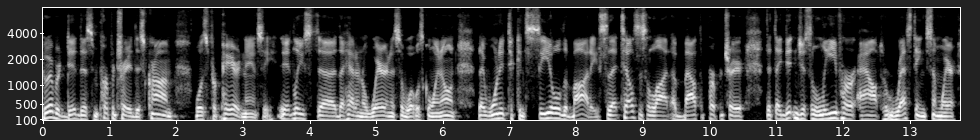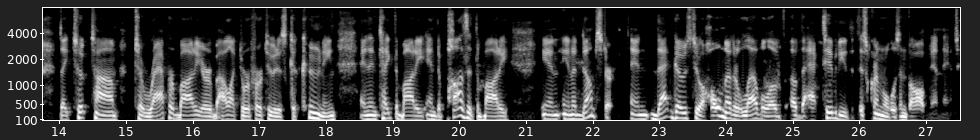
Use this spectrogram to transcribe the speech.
whoever did this and perpetrated this crime was prepared, Nancy. At least uh, they had an awareness of what was going on. They wanted to conceal the body. So that tells us a lot about the perpetrator that they didn't just leave her out resting somewhere. They took time to wrap her body, or I like to refer to it as cocooning, and then take the body and deposit the body in, in a dumpster and that goes to a whole nother level of, of the activity that this criminal was involved in, Nancy.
